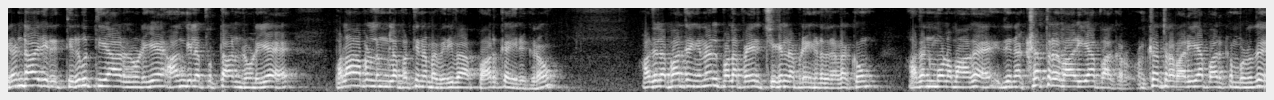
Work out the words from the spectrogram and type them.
இரண்டாயிரத்தி இருபத்தி ஆறினுடைய ஆங்கில புத்தாண்டினுடைய பலாபலன்களை பற்றி நம்ம விரிவாக பார்க்க இருக்கிறோம். அதில் பார்த்தீங்கன்னா பல பயிற்சிகள் அப்படிங்கிறது நடக்கும். அதன் மூலமாக இது நட்சத்திர வாரியாக பார்க்குறோம். நட்சத்திர வாரியாக பார்க்கும் பொழுது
